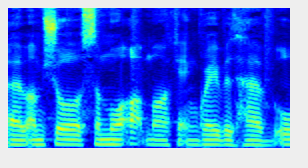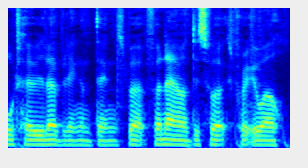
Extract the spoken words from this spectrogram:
Um, I'm sure some more upmarket engravers have auto leveling and things but for now this works pretty well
